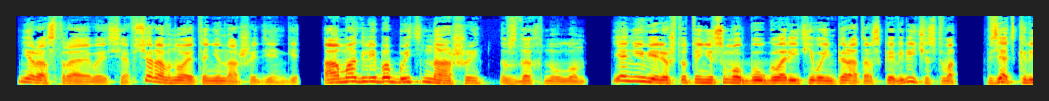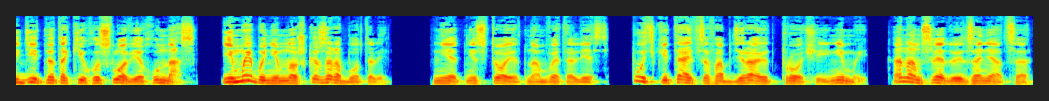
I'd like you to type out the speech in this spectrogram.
Не расстраивайся, все равно это не наши деньги. А могли бы быть наши, вздохнул он. Я не верю, что ты не смог бы уговорить его императорское величество взять кредит на таких условиях у нас, и мы бы немножко заработали. Нет, не стоит нам в это лезть. Пусть китайцев обдирают прочие, не мы, а нам следует заняться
